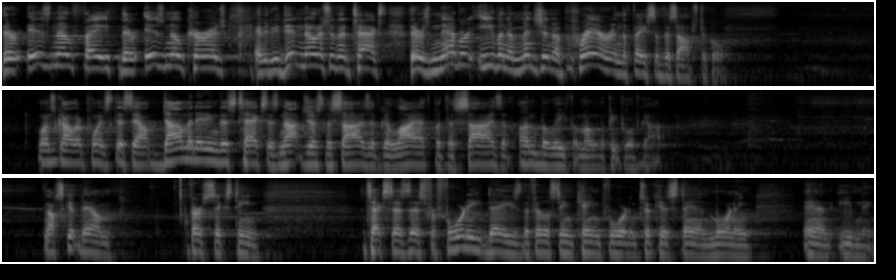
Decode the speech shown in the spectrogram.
There is no faith. There is no courage. And if you didn't notice in the text, there's never even a mention of prayer in the face of this obstacle. One scholar points this out. Dominating this text is not just the size of Goliath, but the size of unbelief among the people of God. Now, skip down Verse 16. The text says this For 40 days the Philistine came forward and took his stand morning and evening.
